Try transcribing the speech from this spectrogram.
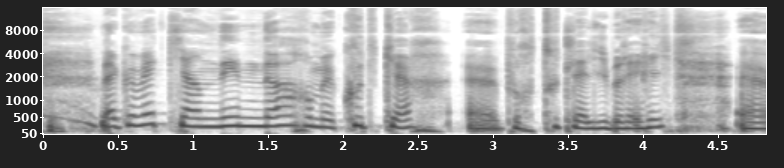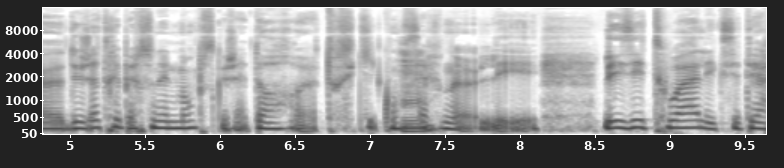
la comète qui a un énorme coup de cœur euh, pour toute la librairie. Euh, déjà très personnellement parce que j'adore euh, tout ce qui concerne mm. les les étoiles, etc.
